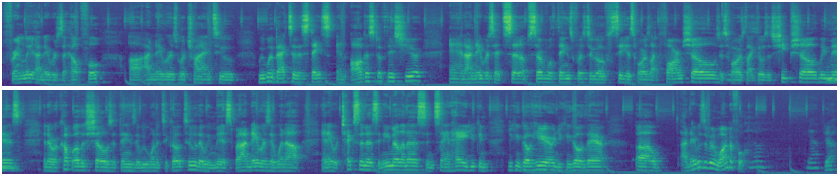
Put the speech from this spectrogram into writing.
friendly. Our neighbors are helpful. Uh, our neighbors were trying to. We went back to the states in August of this year, and our neighbors had set up several things for us to go see as far as like farm shows as far as like there was a sheep show that we mm-hmm. missed and there were a couple other shows and things that we wanted to go to that we missed but our neighbors had went out and they were texting us and emailing us and saying hey you can you can go here and you can go there uh, our neighbors have been wonderful yeah yeah, yeah.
